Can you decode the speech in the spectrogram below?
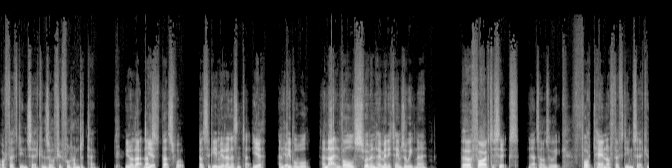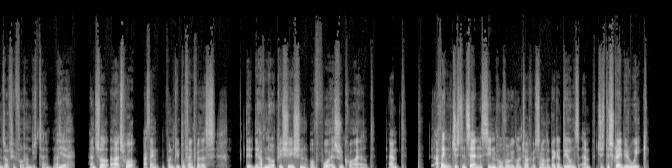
or fifteen seconds off your 400 time. You know that that's Yeah. that's what that's the game you're in, isn't it? Yeah. And Yeah. people will, and that involves swimming how many times a week now? Uh, five to six Yeah. times a week. For 10 or 15 seconds off your 400 time, right? Yeah. And so that's what I think when people think about this, they, they have no appreciation of what is required. Um, I think just in setting the scene before we go and talk about some other bigger deals, um, just describe your week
